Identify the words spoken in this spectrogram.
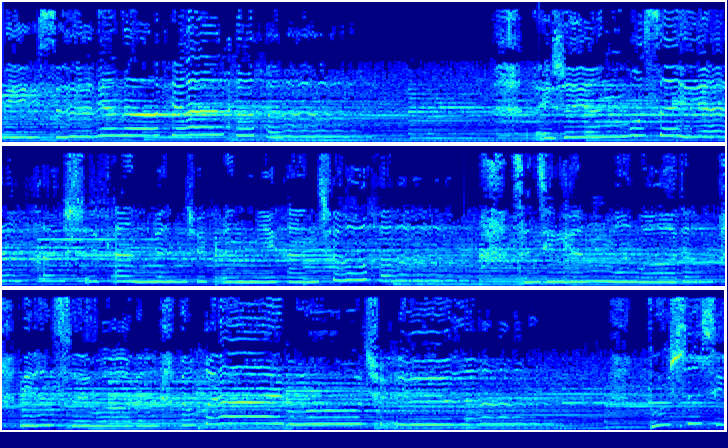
溺思念的片刻，泪水淹没岁月，何时甘愿去跟遗憾求和？曾经圆满我的，碾碎我的，都回不去了。不是心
